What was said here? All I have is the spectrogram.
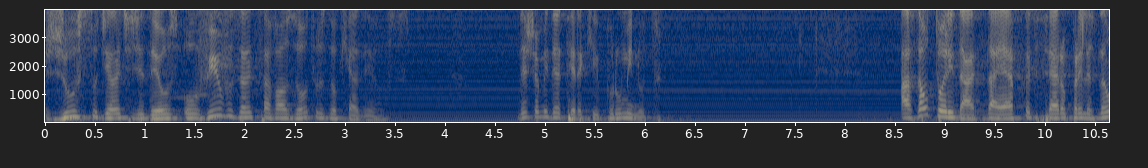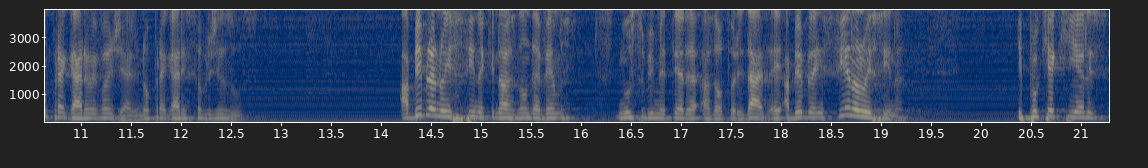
justo diante de Deus ouvir-vos antes a vós outros do que a Deus. Deixa eu me deter aqui por um minuto. As autoridades da época disseram para eles não pregarem o Evangelho, não pregarem sobre Jesus. A Bíblia não ensina que nós não devemos nos submeter às autoridades? A Bíblia ensina ou não ensina? E por que que eles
